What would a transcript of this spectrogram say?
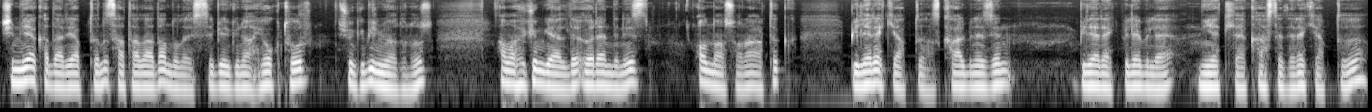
Şimdiye kadar yaptığınız hatalardan dolayı size bir günah yoktur. Çünkü bilmiyordunuz. Ama hüküm geldi, öğrendiniz. Ondan sonra artık bilerek yaptığınız, kalbinizin bilerek, bile bile, niyetle, kastederek yaptığı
